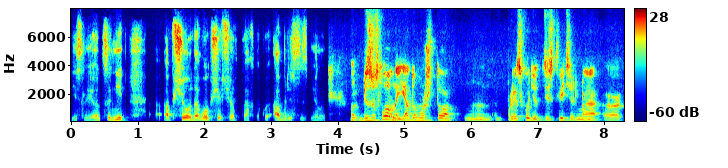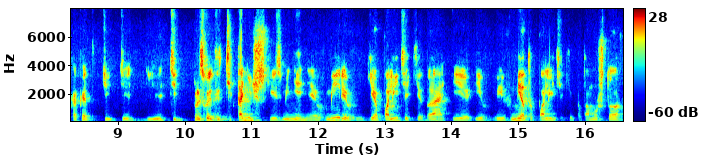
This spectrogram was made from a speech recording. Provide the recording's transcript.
если ее оценить, общо, да, в общих чертах такой абрис сделать? Ну, безусловно, я думаю, что происходит действительно э, какая-то происходят тектонические изменения в мире, в геополитике, да, и, и, и в метаполитике, потому что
